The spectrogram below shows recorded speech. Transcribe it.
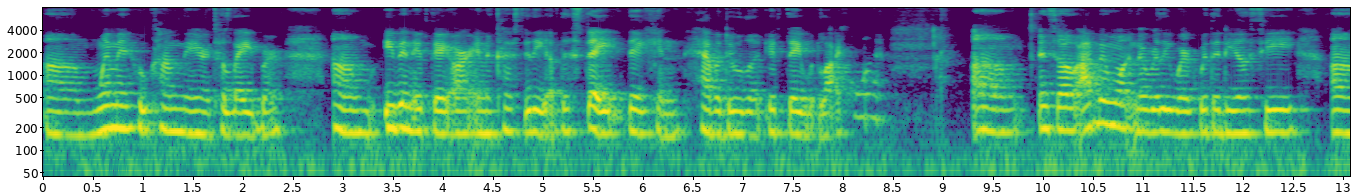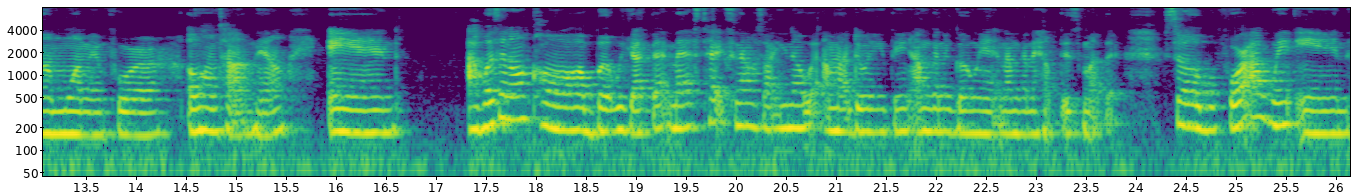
um, women who come there to labor, um, even if they are in the custody of the state, they can have a doula if they would like one. Um, and so I've been wanting to really work with a DOC um, woman for a long time now, and I wasn't on call, but we got that mass text, and I was like, you know what? I'm not doing anything. I'm gonna go in and I'm gonna help this mother. So before I went in,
